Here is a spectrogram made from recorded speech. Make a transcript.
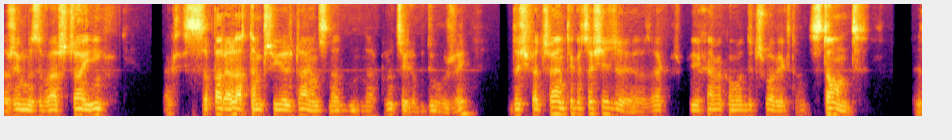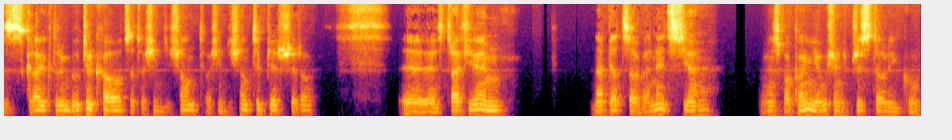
do Rzymu zwłaszcza i tak co parę lat tam przyjeżdżając na, na krócej lub dłużej, doświadczałem tego, co się dzieje. Jak przyjechałem jako młody człowiek, to stąd, z kraju, którym był tylko ocet 80, 81 rok, trafiłem na Piazza Wenecja, mogłem spokojnie usiąść przy stoliku,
